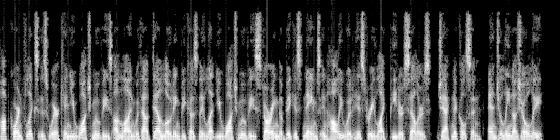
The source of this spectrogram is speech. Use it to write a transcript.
Popcorn Flicks is where can you watch movies online without downloading because they let you watch movies starring the biggest names in Hollywood history like Peter Sellers, Jack Nicholson, Angelina Jolie,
